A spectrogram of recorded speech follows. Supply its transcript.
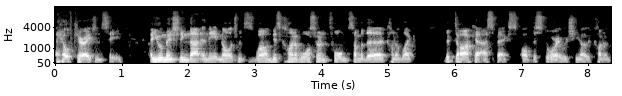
a healthcare agency, and you were mentioning that in the acknowledgements as well. And this kind of also informed some of the kind of like the darker aspects of the story, which you know kind of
